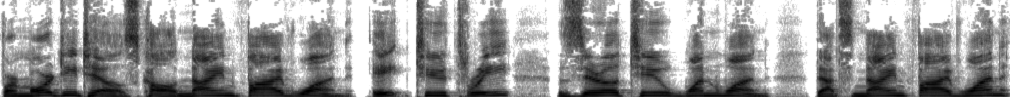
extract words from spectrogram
For more details, call 951 823 0211. That's 951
